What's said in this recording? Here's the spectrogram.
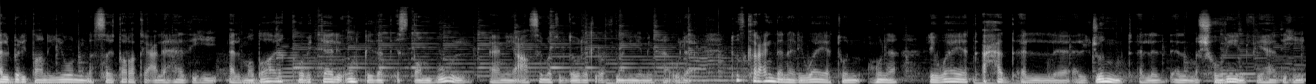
البريطانيون من السيطرة على هذه المضائق وبالتالي أنقذت إسطنبول يعني عاصمة الدولة العثمانية من هؤلاء. تذكر عندنا رواية هنا رواية أحد الجند المشهورين في هذه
